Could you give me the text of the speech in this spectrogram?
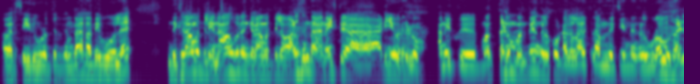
அவர் செய்து கொடுத்திருக்கின்றார். அதே போல இந்த கிராமத்திலே நாகபுரம் கிராமத்தில் வாழ்கின்ற அனைத்து அடியவர்களும் அனைத்து மக்களும் வந்து எங்களுக்கு கூட்டங்களா கிராமத்தில் சேர்ந்த எங்கள் உறவுகள்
